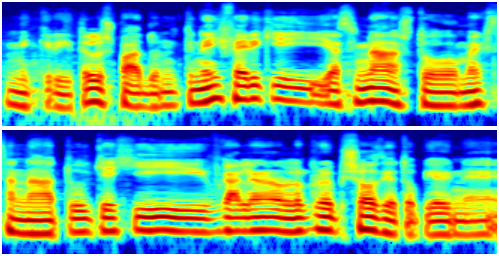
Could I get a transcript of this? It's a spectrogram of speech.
μικρή, τέλος πάντων, την έχει φέρει και η Αθηνά στο μέχρι θανάτου και έχει βγάλει ένα ολόκληρο επεισόδιο το οποίο είναι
